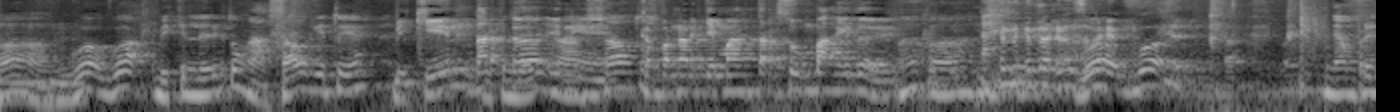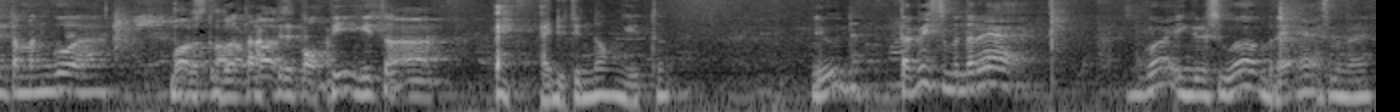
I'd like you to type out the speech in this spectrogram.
Uh, gue gua bikin lirik tuh ngasal gitu ya. Bikin ntar Bikin ke ini ngasal, ke penerjemah tersumpah itu ya. gue gue nyamperin temen gue. Bos, gue traktir kopi gitu. Uh-uh. Eh editin dong gitu. Ya udah. Tapi sebenarnya gue Inggris gue bre sebenarnya.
